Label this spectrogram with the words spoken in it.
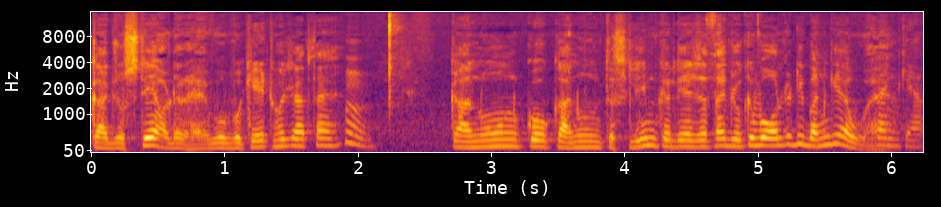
का जो स्टे ऑर्डर है वो वकेट हो जाता है? कानून को कानून तस्लीम कर लिया जाता है जो कि वो ऑलरेडी बन गया हुआ है। बन गया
